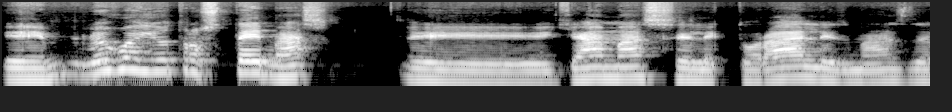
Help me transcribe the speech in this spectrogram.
luego hay otros temas eh, ya más electorales, más de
